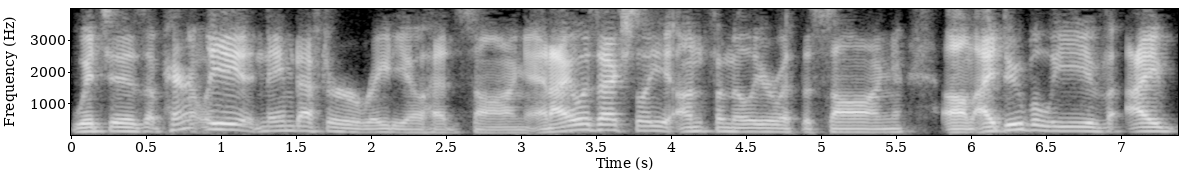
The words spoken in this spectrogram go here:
which is apparently named after a Radiohead song, and I was actually unfamiliar with the song. Um, I do believe I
